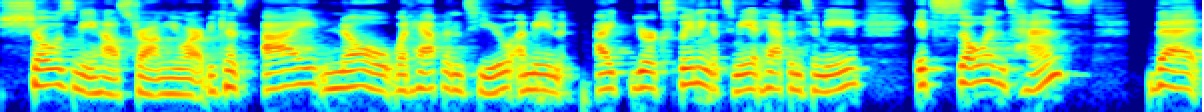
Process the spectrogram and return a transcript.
shows me how strong you are because I know what happened to you. I mean, I you're explaining it to me, it happened to me. It's so intense that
